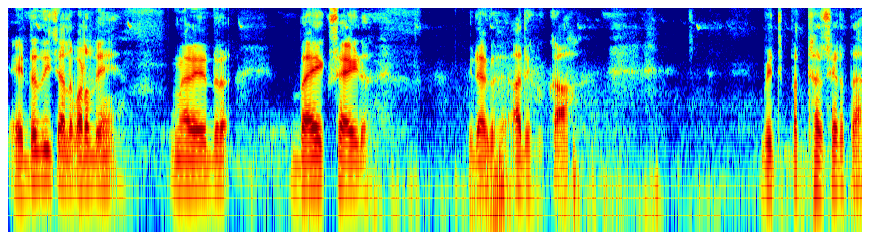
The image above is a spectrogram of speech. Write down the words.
ਇੱਧਰ ਦੀ ਚੱਲ ਵੜਦੇ ਆ ਮੇਰੇ ਇੱਧਰ ਬੈਕ ਸਾਈਡ, ਜਿਹੜਾ ਆ ਦੇਖੋ ਕਾ, ਵਿੱਚ ਪੱਥਰ ਸਿਰਤਾ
